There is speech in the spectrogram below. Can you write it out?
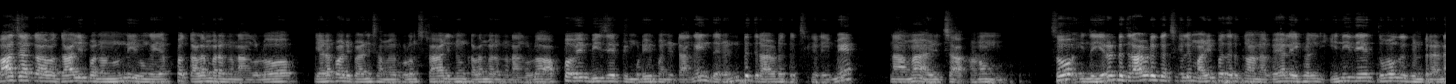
பாஜகவை காலி பண்ணணும்னு இவங்க எப்ப களமிறங்குனாங்களோ எடப்பாடி பழனிசாமி அவர்களும் ஸ்டாலினும் களமிறங்குனாங்களோ அப்பவே பிஜேபி முடிவு பண்ணிட்டாங்க. இந்த ரெண்டு திராவிட கட்சிகளையுமே நாம அழிச்சாகணும். சோ இந்த இரண்டு திராவிட கட்சிகளையும் அழிப்பதற்கான வேலைகள் இனிதே துவங்குகின்றன.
